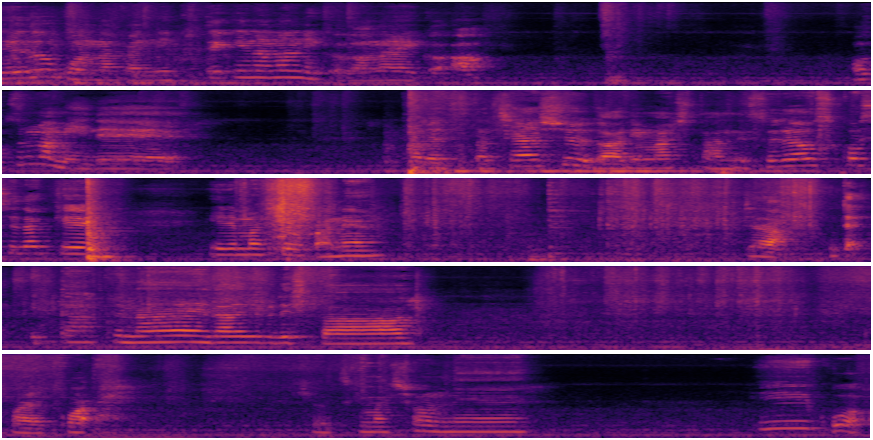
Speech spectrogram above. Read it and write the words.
冷蔵庫の中に肉的な何かがないか。おつまみで食べてたチャーシューがありましたんでそれを少しだけ入れましょうかね。じゃあ痛痛くない。大丈夫でした。怖い怖い。気をつけましょうね。えー、怖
